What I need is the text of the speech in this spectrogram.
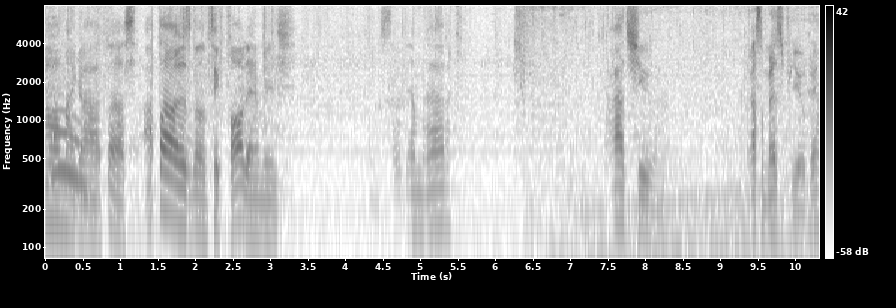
my oh. god, I thought, I was- thought I was gonna take fall damage. I'm so damn mad. Got you. I got some message for you? Okay.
